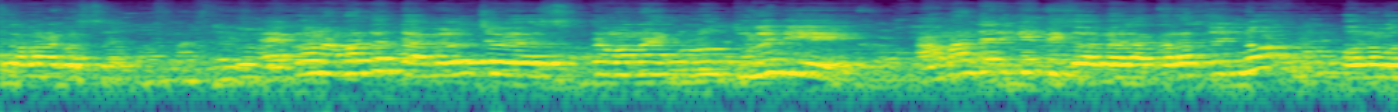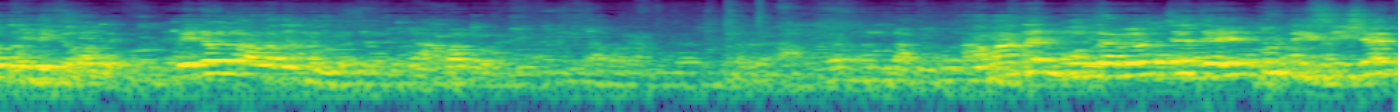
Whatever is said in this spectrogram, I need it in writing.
স্থাপনা করছে। এখন আমাদের দাবি হচ্ছে স্থাপনাগুলো তুলে নিয়ে আমাদেরকে বিজয় মেলা করার জন্য অনুমোদন দিতে হবে। এটা হলো আমাদের মূল। আমাদের মূল দাবি হচ্ছে যেহেতু ডিসি সাহেব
